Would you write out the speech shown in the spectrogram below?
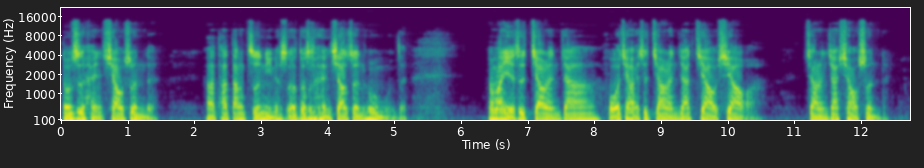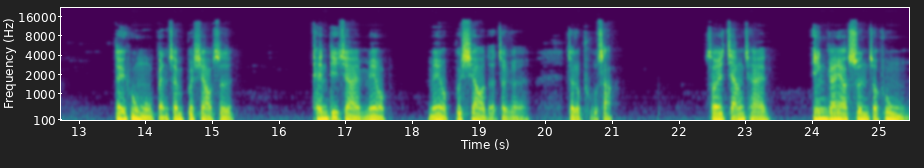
都是很孝顺的啊，他当子女的时候都是很孝顺父母的。那么也是教人家佛教也是教人家教孝啊，教人家孝顺的。对父母本身不孝是天底下也没有。没有不孝的这个这个菩萨，所以讲起来应该要顺着父母，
